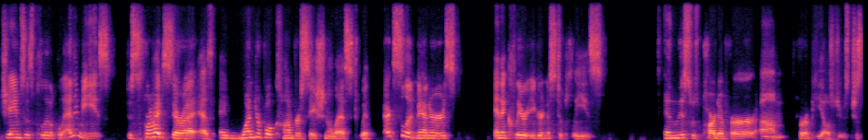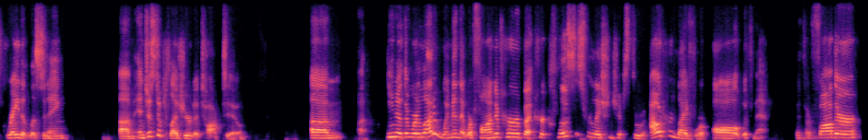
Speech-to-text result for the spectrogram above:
James's political enemies described Sarah as a wonderful conversationalist with excellent manners and a clear eagerness to please. and this was part of her um, her appeal. She was just great at listening, um, and just a pleasure to talk to. Um, you know, there were a lot of women that were fond of her, but her closest relationships throughout her life were all with men, with her father,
